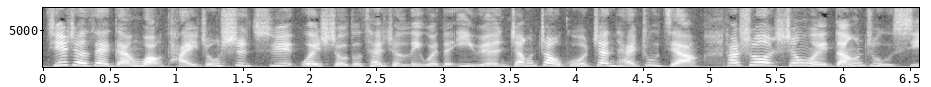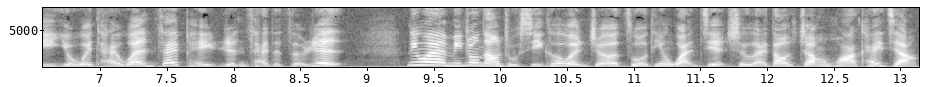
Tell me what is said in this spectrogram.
接着再赶往台中市区为首都参选立委的议员张兆国站台助讲。他说，身为党主席，有为台湾栽培人才的责任。另外，民众党主席柯文哲昨天晚间是来到彰化开讲，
